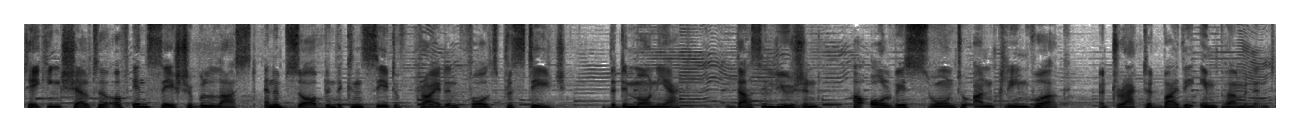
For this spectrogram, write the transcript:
Taking shelter of insatiable lust and absorbed in the conceit of pride and false prestige, the demoniac, thus illusioned, are always sworn to unclean work, attracted by the impermanent.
